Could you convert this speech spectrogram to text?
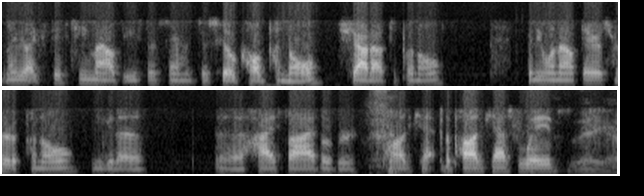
maybe like 15 miles east of San Francisco called Pinole. Shout out to Pinole. If anyone out there has heard of Pinole, you get a, a high five over podcast the podcast waves. There you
